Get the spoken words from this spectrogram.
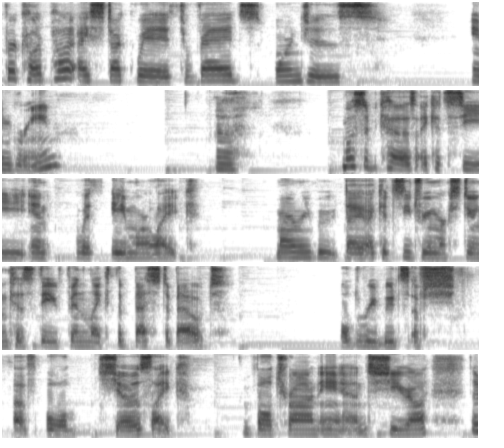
For color palette, I stuck with reds, oranges, and green. Uh, mostly because I could see in with a more like my reboot that I could see DreamWorks doing because they've been like the best about old reboots of of old shows like Voltron and She-Ra. They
